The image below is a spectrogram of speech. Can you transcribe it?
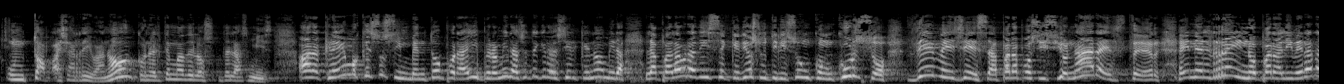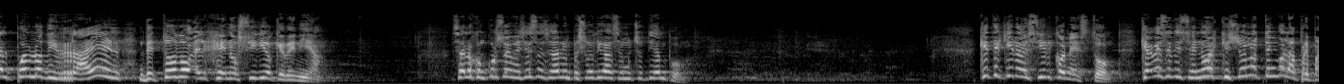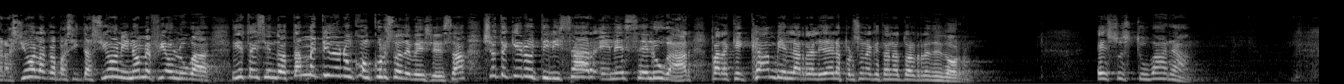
un top allá arriba, ¿no? Con el tema de, los, de las mis. Ahora, creemos que eso se inventó por ahí, pero mira, yo te quiero decir que no, mira, la palabra dice que Dios utilizó un concurso de belleza para posicionar a Esther en el reino, para liberar al pueblo de Israel de todo el genocidio que venía. O sea, los concursos de belleza ya lo empezó Dios hace mucho tiempo. ¿Qué te quiero decir con esto? Que a veces dicen, no, es que yo no tengo la preparación, la capacitación y no me fui a un lugar. Y está diciendo, estás metido en un concurso de belleza, yo te quiero utilizar en ese lugar para que cambies la realidad de las personas que están a tu alrededor. Eso es tu vara.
